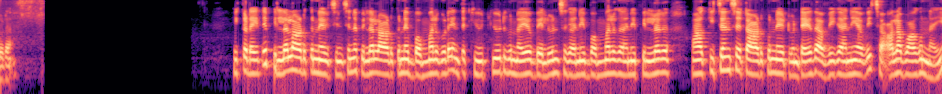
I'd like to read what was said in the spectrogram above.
కూడా. ఇక్కడైతే పిల్లలు ఆడుకునేవి చిన్న చిన్న పిల్లలు ఆడుకునే బొమ్మలు కూడా ఎంత క్యూట్ క్యూట్గా ఉన్నాయో బెలూన్స్ కానీ బొమ్మలు కానీ పిల్లలు కిచెన్ సెట్ ఆడుకునేవి ఉంటాయి కదా అవి కానీ అవి చాలా బాగున్నాయి.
